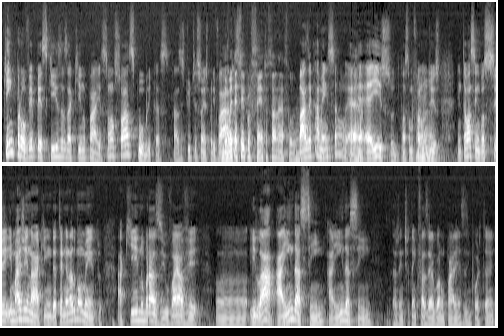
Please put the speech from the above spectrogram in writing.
quem provê pesquisas aqui no país são só as públicas, as instituições privadas. 95% só nessa. Basicamente são, é, é. é, isso, nós estamos falando uhum. disso. Então, assim, você imaginar que em determinado momento, aqui no Brasil, vai haver. Uh, e lá, ainda assim, ainda assim, a gente tem que fazer agora um parênteses importante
